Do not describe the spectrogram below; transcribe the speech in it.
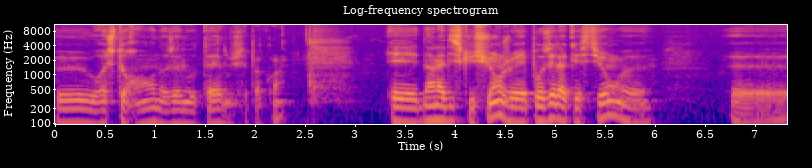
peu au restaurant, dans un hôtel, je sais pas quoi. Et dans la discussion, je ai posé la question euh, euh,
